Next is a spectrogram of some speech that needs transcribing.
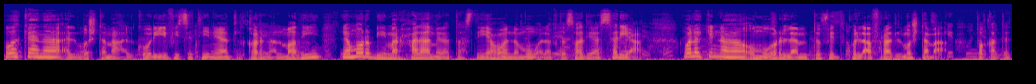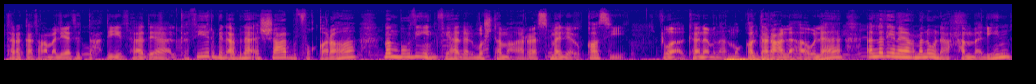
وكان المجتمع الكوري في ستينيات القرن الماضي يمر بمرحلة من التصنيع والنمو الاقتصادي السريع ولكنها أمور لم تفد كل أفراد المجتمع. فقد تركت عمليات التحديث هذا الكثير من أبناء الشعب فقراء منبوذين في هذا المجتمع الرأسمالي القاسي. وكان من المقدر على هؤلاء الذين يعملون حمالين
